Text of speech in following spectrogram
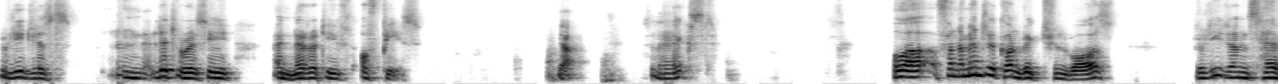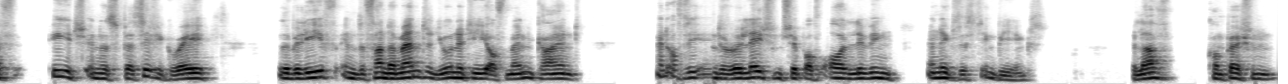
religious literacy, and narratives of peace. Yeah, so next. Our fundamental conviction was religions have each in a specific way the belief in the fundamental unity of mankind and of the interrelationship of all living and existing beings. Love, compassion,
